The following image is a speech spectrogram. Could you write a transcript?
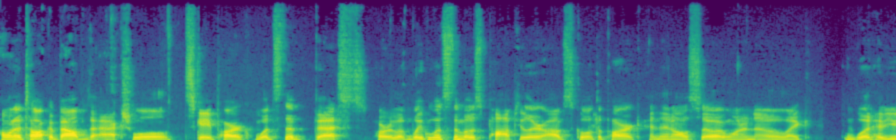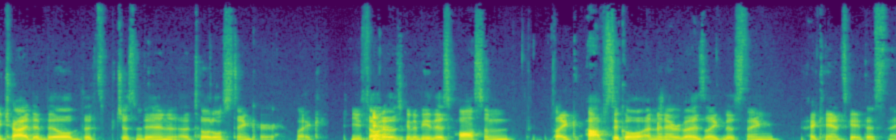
i want to talk about the actual skate park. What's the best or like what's the most popular obstacle at the park? And then also i want to know like what have you tried to build that's just been a total stinker? Like you thought it was going to be this awesome like obstacle and then everybody's like this thing i can't skate this thing.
